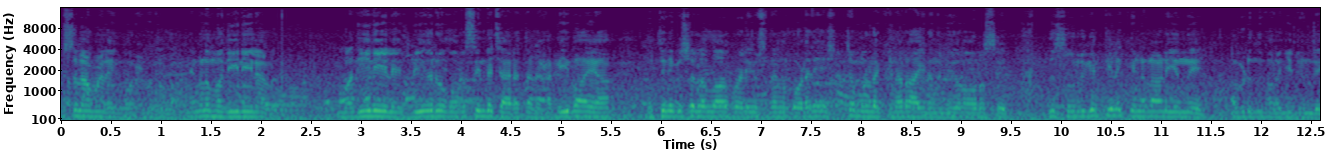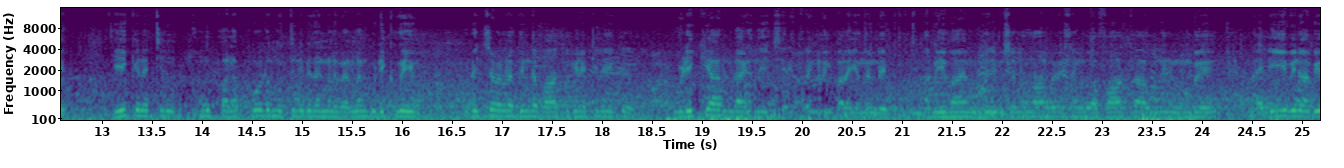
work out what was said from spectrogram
അസ്സാം വലൈക്കും വർഹമത്തുള്ള ഞങ്ങൾ മദീനയിലാണ്. മദീനയിലെ ബീർ ഓറസിന്റെ ചാരത്താണ്. ഹബീബായ മുത്തുനബി സല്ലാഹു അലൈഹി വസ്ലം ഞങ്ങൾക്ക് വളരെ ഇഷ്ടമുള്ള കിണറായിരുന്നു ബീർ ഓറസ് ഇത് സ്വർഗത്തിലെ കിണറാണ് എന്ന് അവിടുന്ന് പറഞ്ഞിട്ടുണ്ട്. ഈ കിണറ്റിൽ ഇന്ന് പലപ്പോഴും മുത്തുനബി തങ്ങൾ വെള്ളം കുടിക്കുകയും കുടിച്ച വെള്ളത്തിന്റെ ബാക്കി കിണറ്റിലേക്ക് ഒഴിക്കാറുണ്ടായിരുന്നു ഈ ചരിത്രങ്ങളിൽ പറയുന്നുണ്ട്. അബീബായ മുത്തുനബി സല്ലല്ലാഹു അലൈഹി വസല്ലം വഫാത്താകുന്നതിന് മുമ്പ് അലീബിൻ അബി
